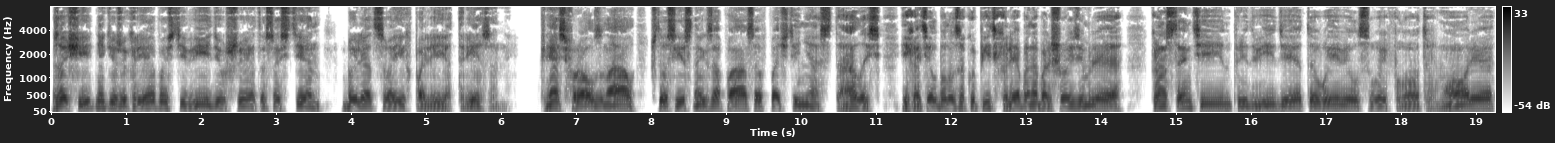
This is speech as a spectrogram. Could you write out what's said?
Защитники же крепости, видевшие это со стен, были от своих полей отрезаны. Князь Фрол знал, что съестных запасов почти не осталось, и хотел было закупить хлеба на большой земле, Константин, предвидя это, вывел свой флот в море,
